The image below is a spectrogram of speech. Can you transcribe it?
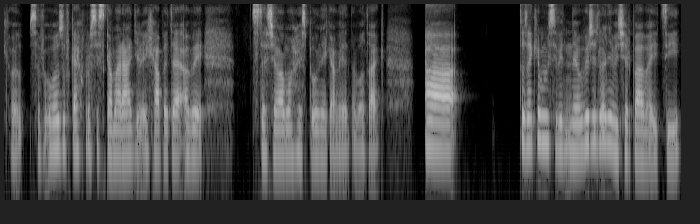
jako se v uvozovkách prostě skamarádili, chápete, aby jste třeba mohli spolu někam jet nebo tak. A to taky musí být neuvěřitelně vyčerpávající.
